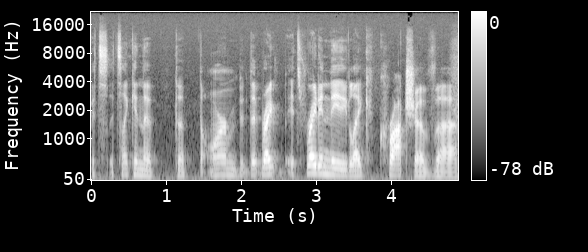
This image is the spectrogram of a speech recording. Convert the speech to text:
It's it's like in the the, the arm, the, right. It's right in the like crotch of uh,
